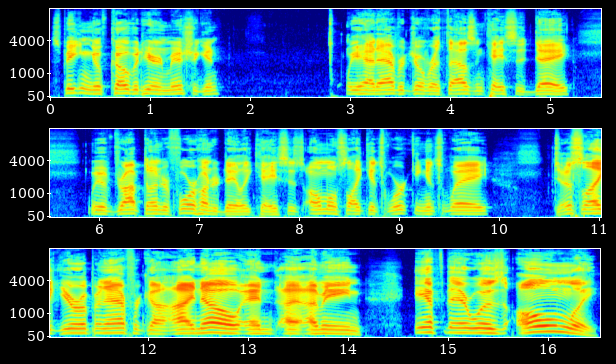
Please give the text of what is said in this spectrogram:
Speaking of COVID here in Michigan, we had average over a thousand cases a day. We have dropped under 400 daily cases, almost like it's working its way, just like Europe and Africa. I know, and I, I mean, if there was only,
